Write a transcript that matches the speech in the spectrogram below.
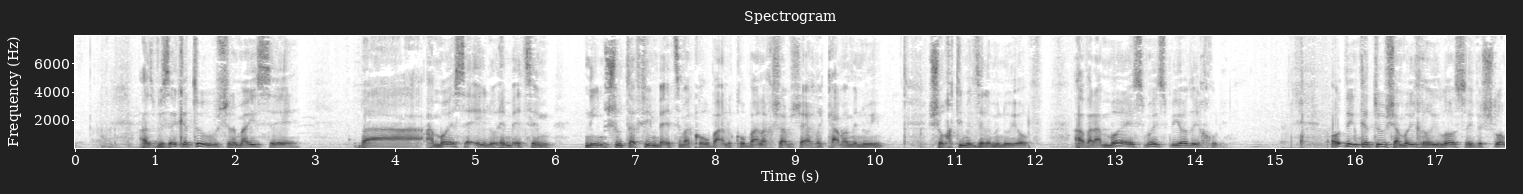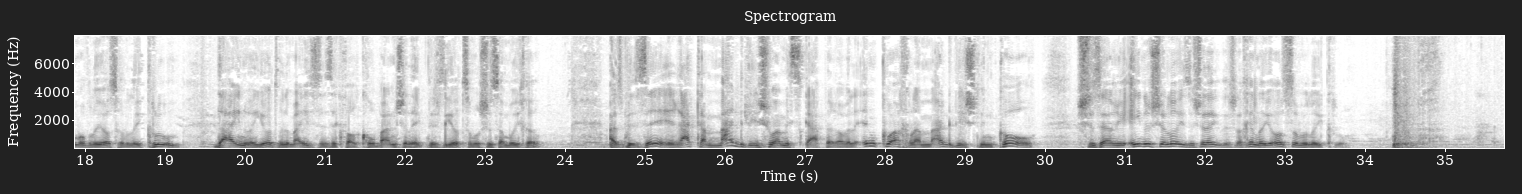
אז בזה כתוב שלמעשה, המועס האלו הם בעצם נהיים שותפים בעצם הקורבן, הקורבן עכשיו שייך לכמה מנויים, שוחטים את זה למנוי עוף, אבל המועס, מועס ביוד איכולי. עוד דין כתוב שהמויכר ולא יוסר ולא כלום, דהיינו היות ולמעשה זה כבר קורבן של הקדש, זה יוצא מרשוס המויכר. אז בזה רק המקדיש הוא המסקפר, אבל אין כוח למקדיש למכור שזה הרי אינו שלו, זה של ההקדש, לכן לא יעושו ולא יקלו.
